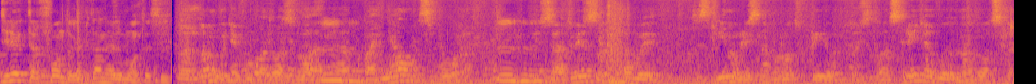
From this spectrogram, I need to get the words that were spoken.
Директор фонда капитального ремонта сидит. Наш дом Гутякулова, 22 угу. поднял сборы. Угу. И, соответственно, да, вы сдвинулись, наоборот, вперед. То есть с 23 года на 22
